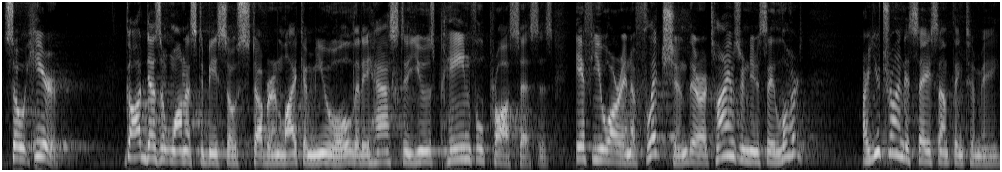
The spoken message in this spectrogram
So here, God doesn't want us to be so stubborn like a mule that he has to use painful processes. If you are in affliction, there are times when you say, Lord, are you trying to say something to me?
